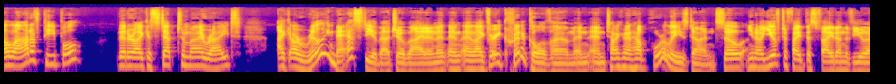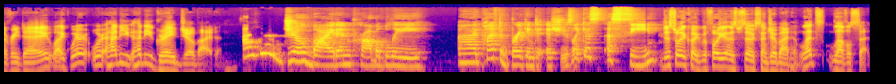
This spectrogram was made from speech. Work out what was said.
a lot of people that are like a step to my right, like are really nasty about Joe Biden and, and, and like very critical of him and, and talking about how poorly he's done. So, you know, you have to fight this fight on the view every day. Like where where how do you how do you grade Joe Biden? I give Joe Biden probably uh, I'd probably have to break into issues like a, a C. Just really quick before we get into specifics on Joe Biden, let's level set.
